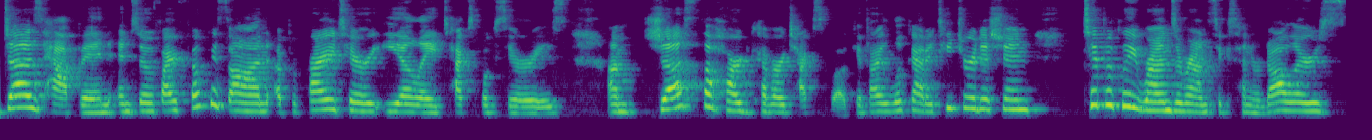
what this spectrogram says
does happen. And so if I focus on a proprietary ELA textbook series, um, just the hardcover textbook, if I look at a teacher edition, typically runs around $600.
